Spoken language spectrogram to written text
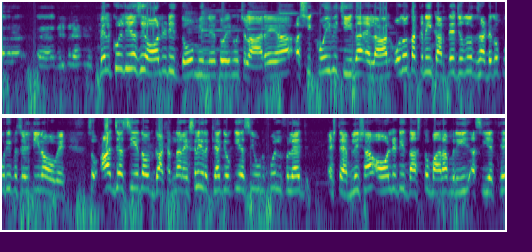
ਆਵਰ ਅਵੇਲੇਬਲ ਰਹਿਣਗੇ ਬਿਲਕੁਲ ਜੀ ਅਸੀਂ ਆਲਰੇਡੀ 2 ਮਹੀਨੇ ਤੋਂ ਇਹਨੂੰ ਚਲਾ ਰਹੇ ਹਾਂ। ਅਸੀਂ ਕੋਈ ਵੀ ਚੀਜ਼ ਦਾ ਐਲਾਨ ਉਦੋਂ ਤੱਕ ਨਹੀਂ ਕਰਦੇ ਜਦੋਂ ਤੱਕ ਸਾਡੇ ਕੋਲ ਪੂਰੀ ਫੈਸਿਲਿਟੀ ਨਾ ਹੋਵੇ। ਸੋ ਅੱਜ ਅਸੀਂ ਇਹਦਾ ਉਦਘਾਟਨ ਦਾ ਇਸ ਲਈ ਰੱਖਿਆ ਕਿਉਂਕਿ ਅਸੀਂ ਹੁਣ ਫੁੱਲ ਫਲੇਜ ਐਸਟੈਬਲਿਸ਼ ਹਾਂ। ਆਲਰੇਡੀ 10 ਤੋਂ 12 ਮਰੀਜ਼ ਅਸੀਂ ਇੱਥੇ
